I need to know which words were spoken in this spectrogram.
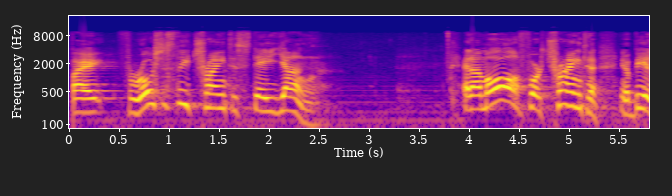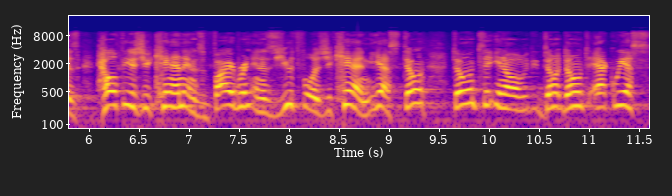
by ferociously trying to stay young. And I'm all for trying to you know, be as healthy as you can and as vibrant and as youthful as you can. Yes, don't, don't, you know, don't, don't acquiesce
